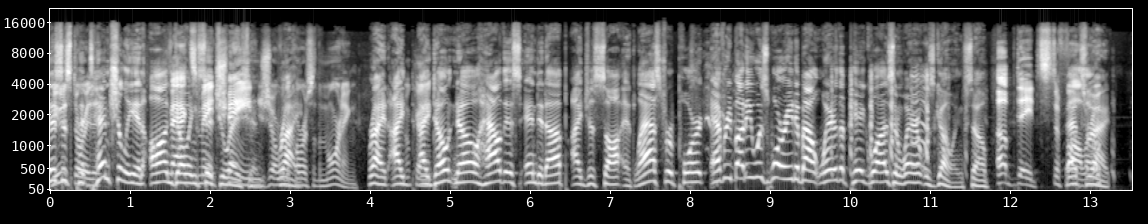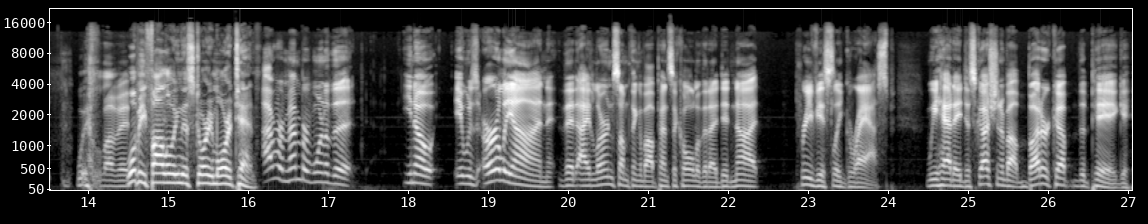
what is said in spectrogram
This, this is potentially an ongoing Facts may situation. change over right. the course of the morning Right. I Okay. I don't know how this ended up. I just saw at last report everybody was worried about where the pig was and where it was going. So updates to follow that's right. I love it We'll be following this story more at 10. I remember one of the, you know, it was early on that I learned something about Pensacola that I did not previously grasp. We had a discussion about Buttercup the pig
